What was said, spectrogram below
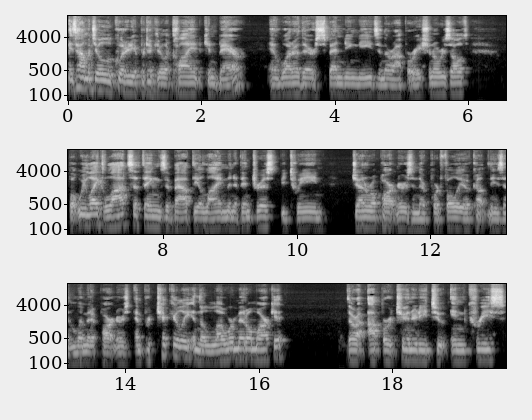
is how much illiquidity a particular client can bear and what are their spending needs and their operational results. But we like lots of things about the alignment of interest between general partners and their portfolio companies and limited partners, and particularly in the lower middle market, are opportunity to increase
